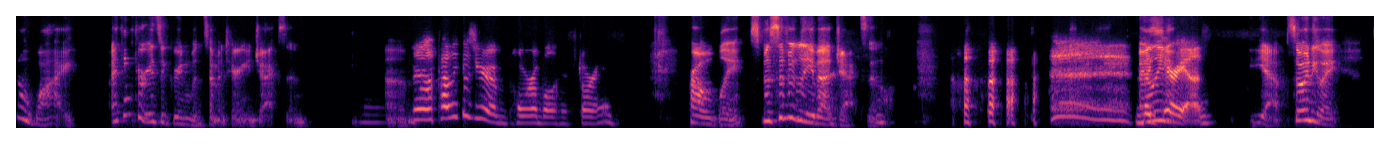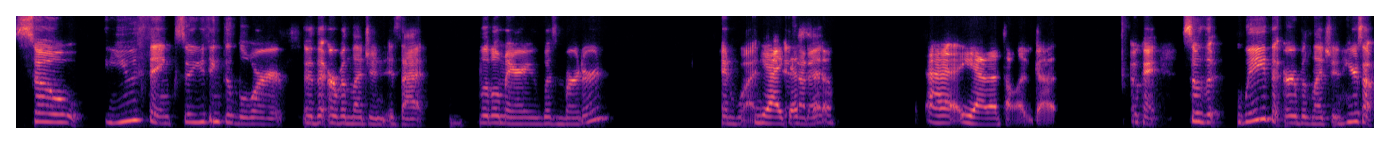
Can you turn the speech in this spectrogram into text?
know why. I think there is a Greenwood Cemetery in Jackson. Um, No, probably because you're a horrible historian. Probably, specifically about Jackson. but it- carry on. Yeah. So anyway, so you think so you think the lore, or the urban legend is that Little Mary was murdered, and what? Yeah, I Is guess so. Uh, yeah, that's all I've got. Okay, so the way the urban legend here's how,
